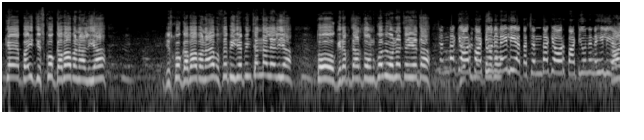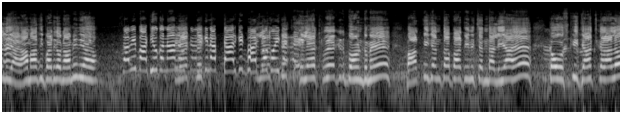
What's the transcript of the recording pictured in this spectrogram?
कि भाई जिसको गवाह बना लिया जिसको गवाह बनाया उससे बीजेपी ने चंदा ले लिया। तो गिरफ़्तार तो उनको भी होना चाहिए था। चंदा के और पार्टियों ने नहीं लिया था चंदा के और पार्टियों ने नहीं लिया लिया है? आम आदमी पार्टी का नाम ही नहीं आया। सभी पार्टियों का नाम है लेकिन आप टारगेट भाजपा को ही कर रहे हैं। इलेक्ट्रिक बॉन्ड में भारतीय जनता पार्टी ने चंदा लिया है तो उसकी जाँच करा लो।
